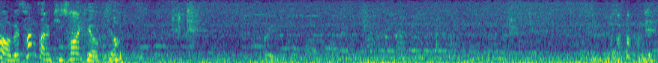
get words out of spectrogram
아, 왜 상자를 귀중하게 여겨? 아이고. 뭔가 딱딱한데?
